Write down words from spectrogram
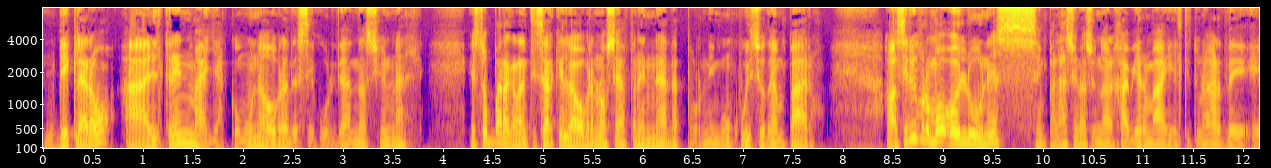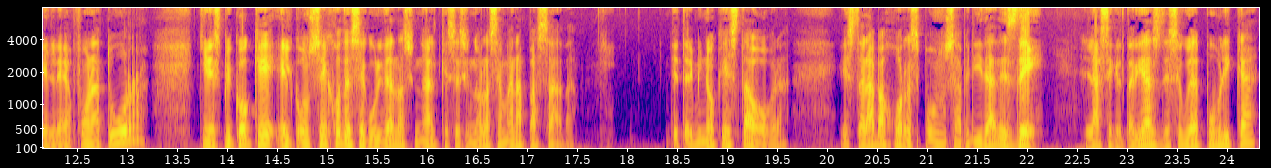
declaró al tren Maya como una obra de seguridad nacional. Esto para garantizar que la obra no sea frenada por ningún juicio de amparo. Así lo informó hoy lunes en Palacio Nacional Javier May, el titular de el Fonatur, quien explicó que el Consejo de Seguridad Nacional que sesionó la semana pasada determinó que esta obra estará bajo responsabilidades de las Secretarías de Seguridad Pública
